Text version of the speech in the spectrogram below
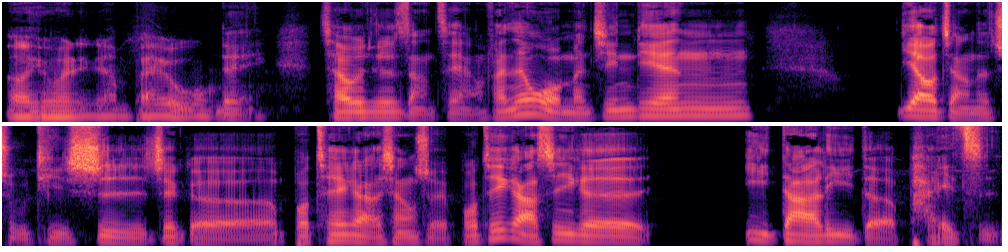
哦，一万零两百五，对，差不多就是长这样。反正我们今天要讲的主题是这个 Bottega 的香水，Bottega 是一个意大利的牌子。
